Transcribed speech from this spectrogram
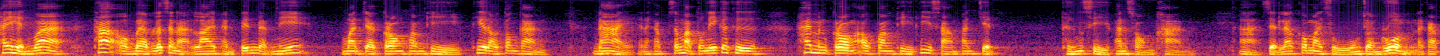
ให้เห็นว่าถ้าออกแบบลักษณะลายแผ่นปริ้นแบบนี้ มันจะกรองความถี่ที่เราต้องการได้นะครับสำหรับตรงนี้ก็คือให้มันกรองเอาความถี่ที่ 3,007 ถึง 4,002 ผ่าน อ่า เสร็จแล้วก็มาสู่วงจรร่วมนะครับ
